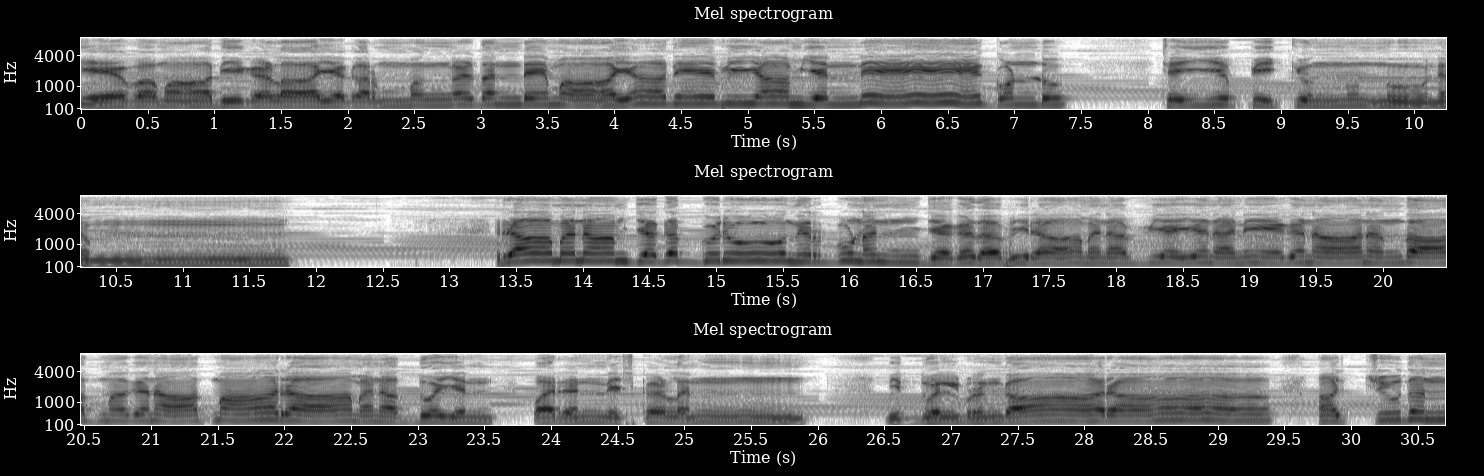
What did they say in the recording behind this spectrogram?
ഏവമാദികളായ കർമ്മങ്ങൾ തന്റെ മായാദേവിയാം എന്നെ കൊണ്ടു ചെയ്യിപ്പിക്കുന്നു നൂനം. രാമനാം ജഗദ്ഗുരു നിർഗുണൻ ജഗദഭിരാമൻ അവ്യയൻ ആത്മാരാമൻ അദ്വയൻ പരൻ നിഷ്കളൻ വിദ്വൽ ഭൃങ്കാര അച്യുതൻ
